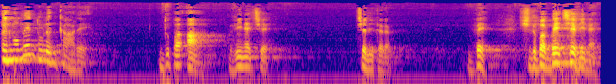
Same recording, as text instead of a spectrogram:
În momentul în care, după A, vine ce? Ce literă? B. Și după B ce vine?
